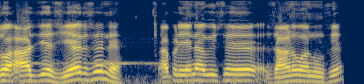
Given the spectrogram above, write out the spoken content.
જો આ જે ઝેર છે ને, આપણે એના વિશે જાણવાનું છે.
